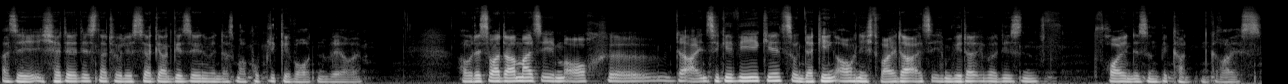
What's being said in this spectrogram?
Also ich hätte das natürlich sehr gern gesehen, wenn das mal publik geworden wäre. Aber das war damals eben auch äh, der einzige Weg jetzt und der ging auch nicht weiter als eben wieder über diesen Freundes- und Bekanntenkreis.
